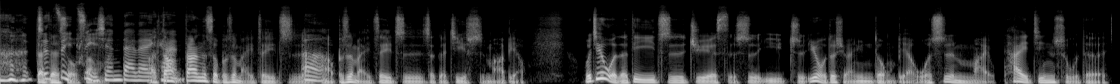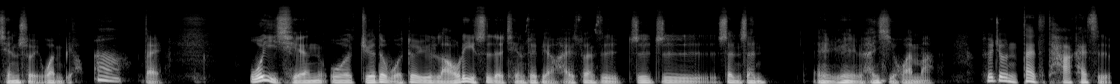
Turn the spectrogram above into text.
就自己自己先戴戴看。当当然那时候不是买这一只啊，不是买这一只这个计时码表。我记得我的第一只 GS 是一只，因为我都喜欢运动表，我是买钛金属的潜水腕表。嗯，对。我以前我觉得我对于劳力士的潜水表还算是知之甚深。哎，因为很喜欢嘛，所以就带着他开始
